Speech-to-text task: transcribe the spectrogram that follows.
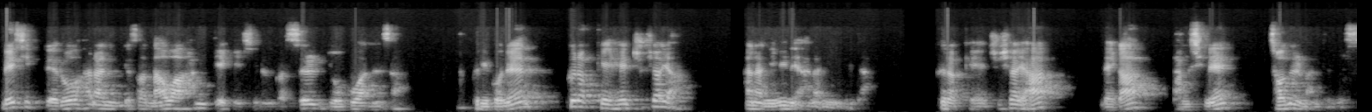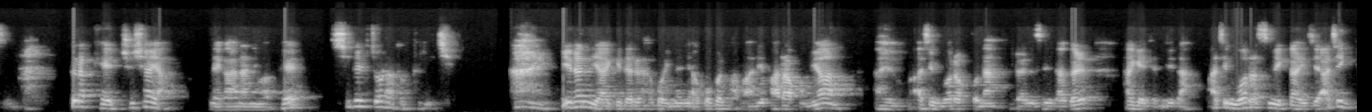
내 식대로 하나님께서 나와 함께 계시는 것을 요구하는 삶. 그리고는 그렇게 해 주셔야 하나님이 내 하나님입니다. 그렇게 해 주셔야 내가 당신의 전을 만들겠습니다. 그렇게 해 주셔야 내가 하나님 앞에 11조라도 드리지. 이런 이야기들을 하고 있는 야곱을 가만히 바라보면 아유 아직 멀었구나 라는 생각을 하게 됩니다. 아직 멀었으니까 이제 아직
